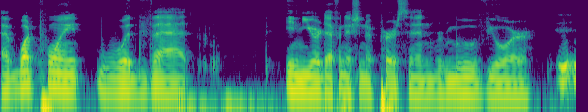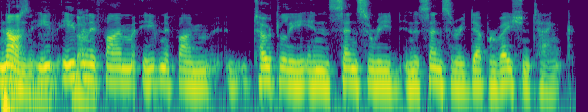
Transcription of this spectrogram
at what point would that, in your definition of person, remove your None. E- even None. if I'm even if I'm totally in sensory in a sensory deprivation tank.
